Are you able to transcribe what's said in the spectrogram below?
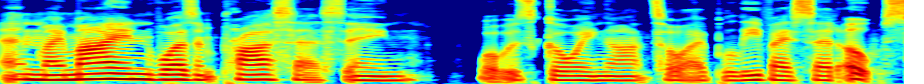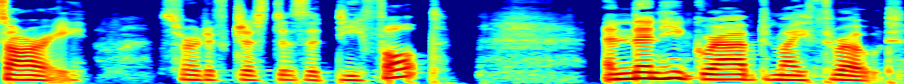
And my mind wasn't processing what was going on, so I believe I said, Oh, sorry, sort of just as a default. And then he grabbed my throat.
